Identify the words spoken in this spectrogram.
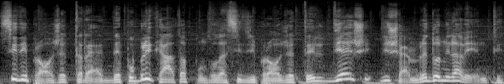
CD Projekt Red e pubblicato appunto da CD Projekt il 10 dicembre 2020.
